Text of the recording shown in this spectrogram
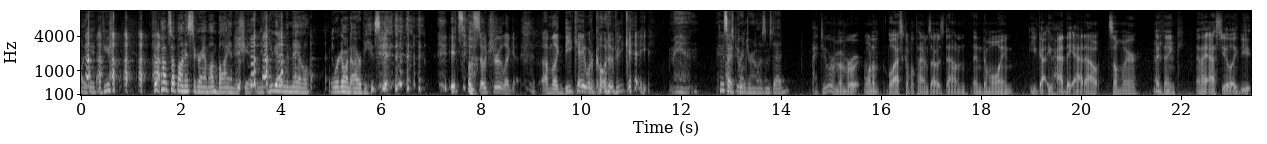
Like if, if you if it pops up on Instagram, I'm buying the shit, and if you get it in the mail, we're going to Arby's. it's, it's so true. Like I'm like BK, we're going to BK. Man, who says print journalism's dead? I do remember one of the last couple times I was down in Des Moines. You got you had the ad out somewhere, mm-hmm. I think, and I asked you like, do you?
